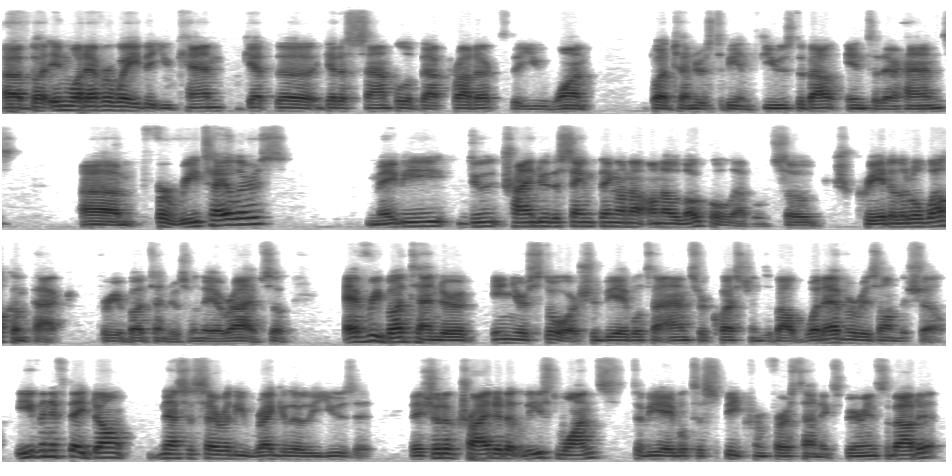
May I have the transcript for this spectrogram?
uh, but in whatever way that you can get the get a sample of that product that you want bud tenders to be enthused about into their hands. Um, for retailers, maybe do try and do the same thing on a, on a local level. So create a little welcome pack for your bud tenders when they arrive. So every bud tender in your store should be able to answer questions about whatever is on the shelf, even if they don't necessarily regularly use it. They should have tried it at least once to be able to speak from firsthand experience about it.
